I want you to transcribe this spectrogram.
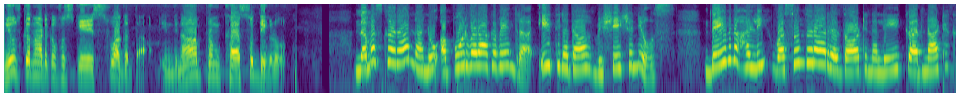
ನ್ಯೂಸ್ ಕರ್ನಾಟಕ ಫಸ್ಟ್ಗೆ ಸ್ವಾಗತ. ಇಂದಿನ ಪ್ರಮುಖ ಸುದ್ದಿಗಳು. ನಮಸ್ಕಾರ, ನಾನು ಅಪೂರ್ವ ರಾಘವೇಂದ್ರ. ಈ ದಿನದ ವಿಶೇಷ ನ್ಯೂಸ್. ದೇವನಹಳ್ಳಿ ವಸುಂಧರಾ ರೆಸಾರ್ಟ್ನಲ್ಲಿ ಕರ್ನಾಟಕ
